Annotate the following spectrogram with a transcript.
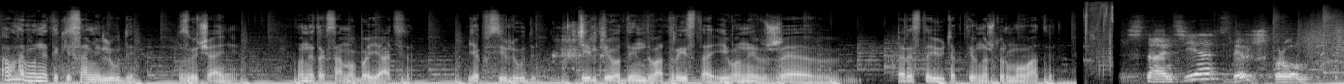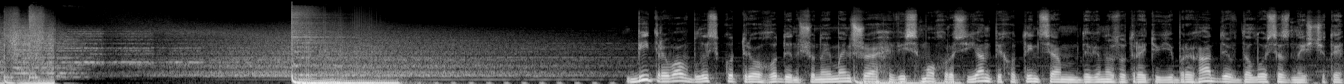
Але вони такі самі люди, звичайні. Вони так само бояться, як всі люди. Тільки один, два, триста, і вони вже перестають активно штурмувати. Станція Держпром. Бій тривав близько трьох годин. Щонайменше вісьмох росіян піхотинцям 93-ї бригади вдалося знищити.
